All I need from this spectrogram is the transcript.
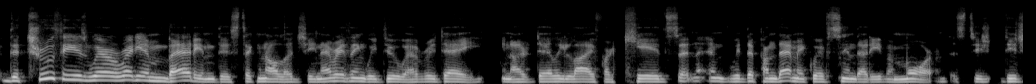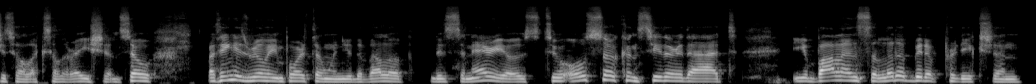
the truth is we're already embedding this technology in everything we do every day in our daily life our kids and, and with the pandemic we've seen that even more this dig- digital acceleration so i think it's really important when you develop these scenarios to also consider that you balance a little bit of prediction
